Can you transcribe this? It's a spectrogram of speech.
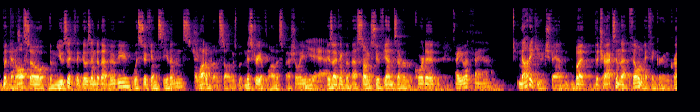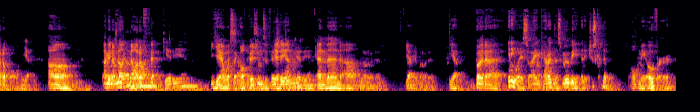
but then also the music that goes into that movie with Sufjan Stevens, a lot of those songs, but Mystery of Love especially, Yeah. is I think the best song Sufjan's ever recorded. Are you a fan? Not a huge fan, but the tracks in that film I think are incredible. Yeah. Um, I mean, I'm not not a fan. Gideon. Yeah, what's that called? Visions of Visions of Gideon. Gideon, yeah. And then, um, Loaded. Yeah. Very loaded. yeah. But uh, anyway, so I encountered this movie, and it just kind of bowled me over.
